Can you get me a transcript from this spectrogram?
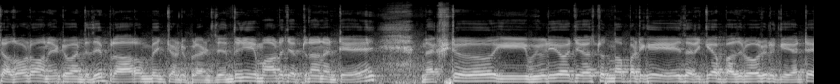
చదవడం అనేటువంటిది ప్రారంభించండి ఫ్రెండ్స్. ఎందుకు ఈ మాట చెప్తున్నానంటే నెక్స్ట్ ఈ వీడియో చేస్తున్నప్పటికీ సరిగ్గా పది రోజులకి అంటే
